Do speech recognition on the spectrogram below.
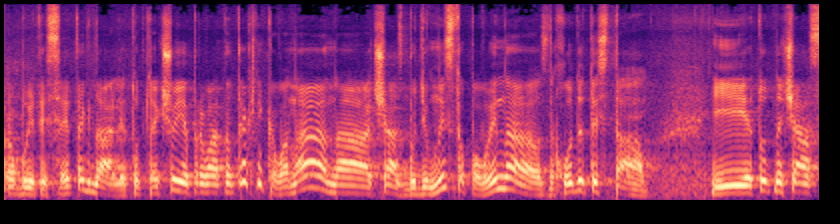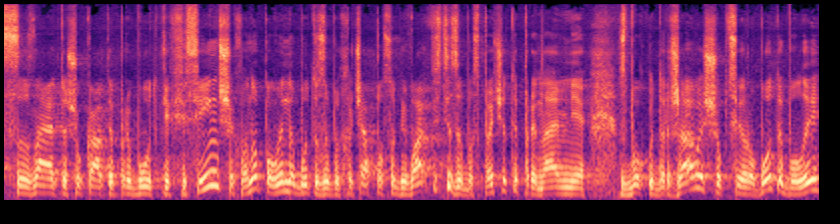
робитися і так далі. Тобто, якщо є приватна техніка, вона на час будівництва повинна знаходитись там. І тут не час, знаєте, шукати прибутків і інших, воно повинно бути хоча б по собі вартості забезпечити принаймні з боку держави, щоб ці роботи були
